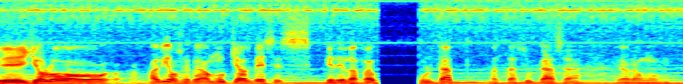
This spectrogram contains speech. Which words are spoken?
Eh, yo lo había observado muchas veces que de la facultad hasta su casa, que ahora un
